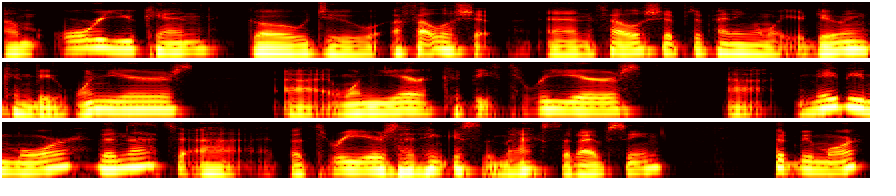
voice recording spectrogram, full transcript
um, or you can go do a fellowship. And fellowship, depending on what you're doing, can be one years. Uh, one year could be three years, uh, maybe more than that. Uh, but three years, I think, is the max that I've seen. Could be more.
